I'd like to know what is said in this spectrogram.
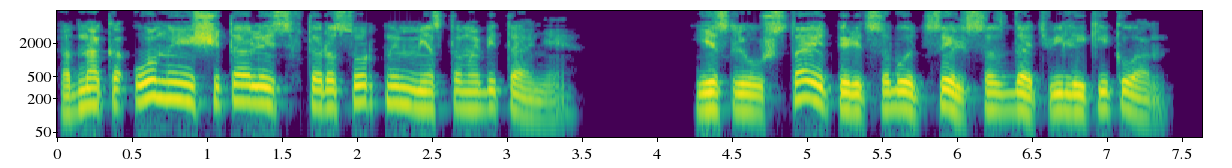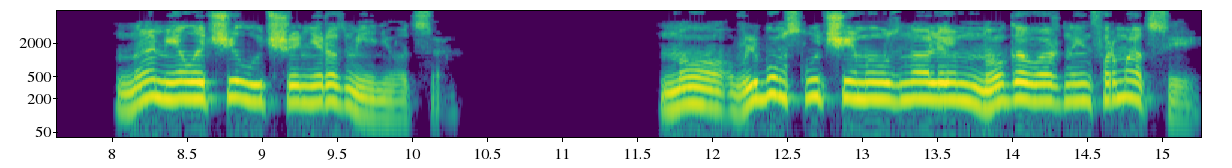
Однако оные считались второсортным местом обитания. Если уж ставить перед собой цель создать великий клан, на мелочи лучше не размениваться. Но в любом случае мы узнали много важной информации.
